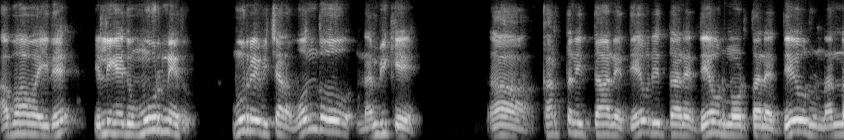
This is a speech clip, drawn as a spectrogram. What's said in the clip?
ಅಭಾವ ಇದೆ. ಇಲ್ಲಿಗೆ ಇದು ಮೂರನೇದು. ಮೂರನೇ ವಿಚಾರ. ಒಂದು ನಂಬಿಕೆ. ಆ, ಕರ್ತನಿದ್ದಾನೆ, ದೇವರಿದ್ದಾನೆ, ದೇವ್ರು ನೋಡ್ತಾನೆ, ದೇವ್ರು ನನ್ನ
